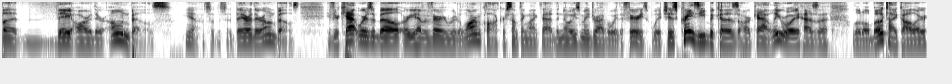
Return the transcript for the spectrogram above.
but they are their own bells. Yeah, that's what they said. They are their own bells. If your cat wears a bell or you have a very rude alarm clock or something like that, the noise may drive away the fairies, which is crazy because our cat Leroy has a little bow tie collar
